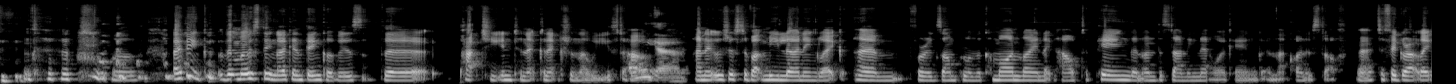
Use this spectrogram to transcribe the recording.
well, I think the most thing I can think of is the patchy internet connection that we used to oh, have. Oh, yeah. And it was just about me learning, like, um, for example, on the command line, like how to ping and understanding networking and that kind of stuff. Uh, to figure out, like,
